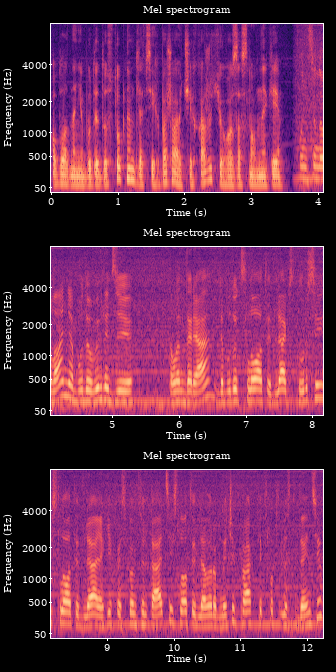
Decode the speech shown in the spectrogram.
Обладнання буде доступним для всіх бажаючих, кажуть його засновники. Функціонування буде у вигляді календаря, де будуть слоти для екскурсій, слоти для якихось консультацій, слоти для виробничих практик, слоти для студентів.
